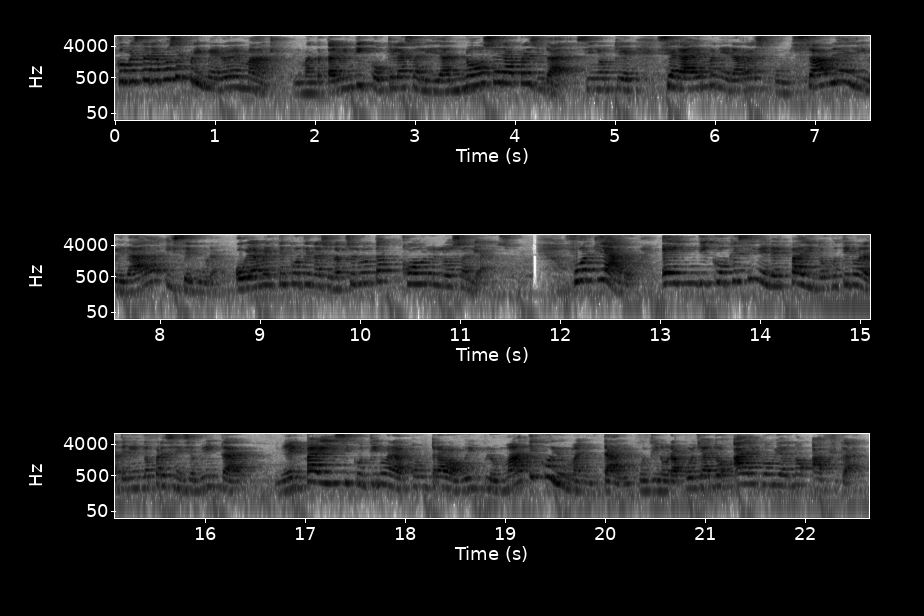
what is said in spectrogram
Comenzaremos el primero de mayo. El mandatario indicó que la salida no será apresurada, sino que se hará de manera responsable, deliberada y segura, obviamente en coordinación absoluta con los aliados. Fue claro e indicó que si bien el país no continuará teniendo presencia militar, en el país sí continuará con trabajo diplomático y humanitario y continuará apoyando al gobierno afgano.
